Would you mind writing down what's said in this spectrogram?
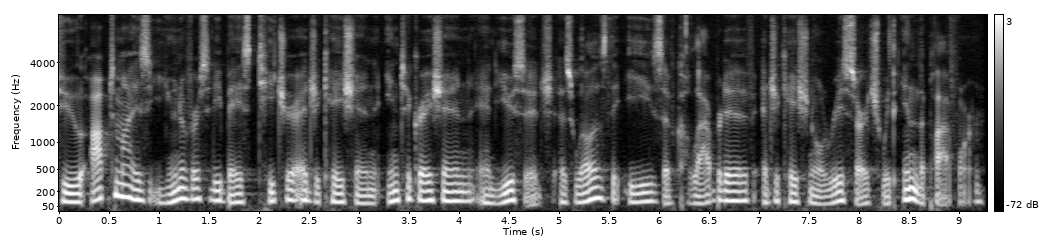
to optimize university based teacher education, integration, and usage, as well as the ease of collaborative educational research within the platform.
